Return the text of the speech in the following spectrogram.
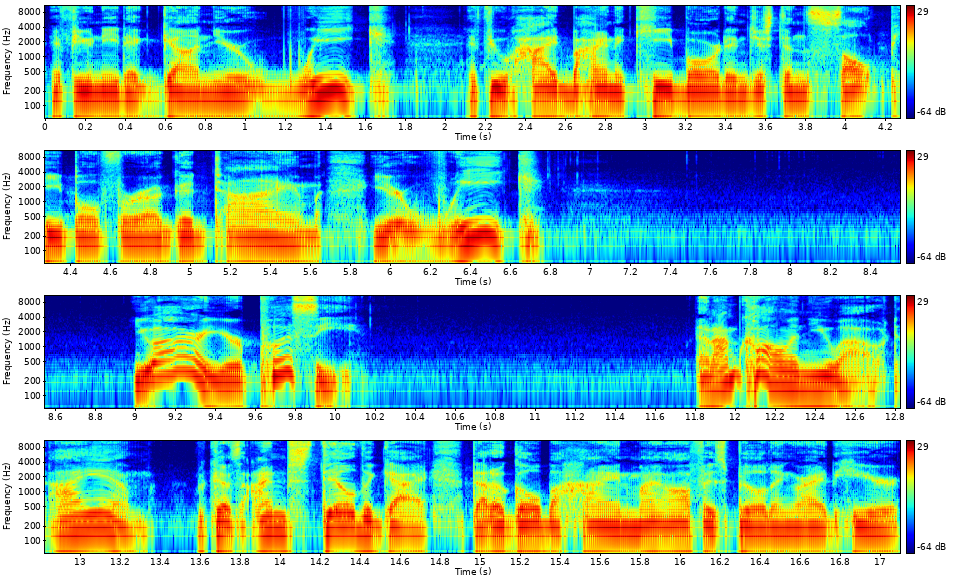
if you need a gun. You're weak if you hide behind a keyboard and just insult people for a good time. You're weak. You are. You're pussy. And I'm calling you out. I am. Because I'm still the guy that'll go behind my office building right here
